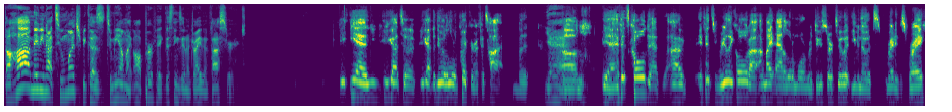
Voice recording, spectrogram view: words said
the hot maybe not too much because to me I'm like, oh perfect, this thing's gonna drive even faster yeah, you, you got to you got to do it a little quicker if it's hot. But yeah, um, yeah, if it's cold, I, I if it's really cold, I, I, might add a little more reducer to it, even though it's ready to spray.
